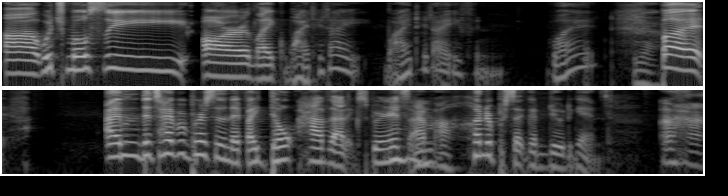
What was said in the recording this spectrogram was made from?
Uh, which mostly are like, why did I why did I even what? Yeah. But I'm the type of person that if I don't have that experience, Mm-hmm. I'm I'm hundred percent gonna do it again. Uh huh.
